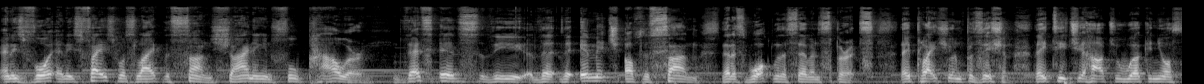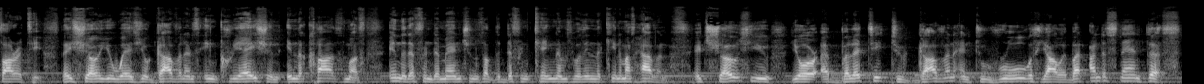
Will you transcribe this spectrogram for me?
and his voice and his face was like the sun shining in full power that is the, the, the image of the Son that has walked with the seven spirits. They place you in position. They teach you how to work in your authority. They show you where's your governance in creation, in the cosmos, in the different dimensions of the different kingdoms within the kingdom of heaven. It shows you your ability to govern and to rule with Yahweh. But understand this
